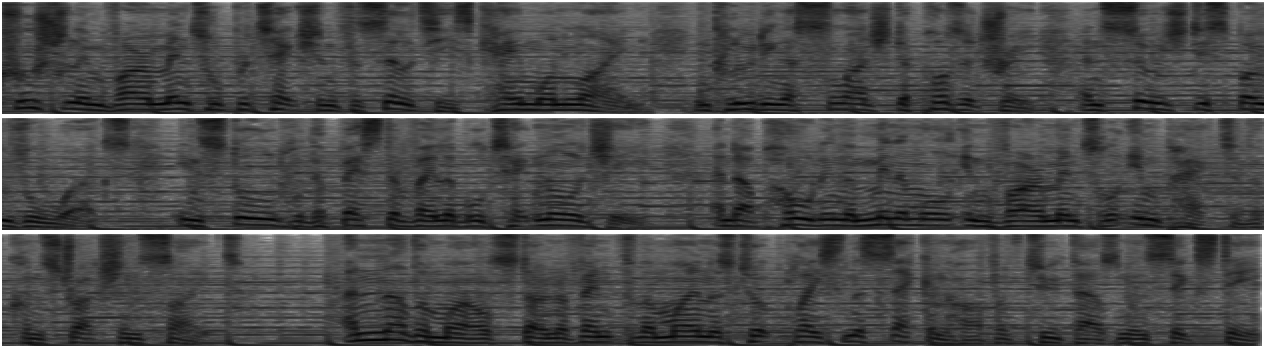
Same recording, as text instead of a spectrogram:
crucial environmental protection facilities came online, including a sludge depository and sewage disposal works installed with the best available technology and upholding the minimal environmental impact of the construction site. Another milestone event for the miners took place in the second half of 2016,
